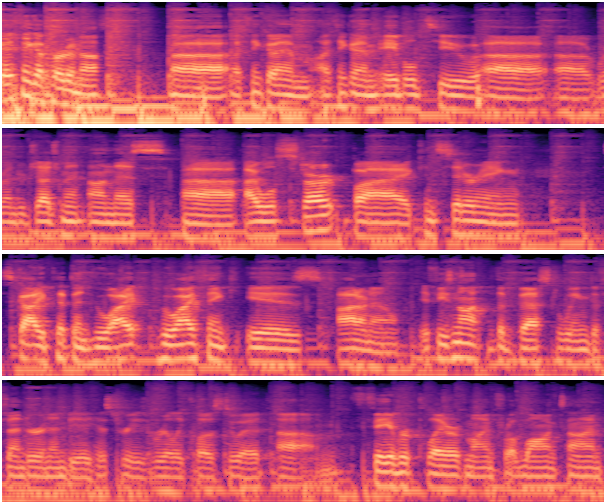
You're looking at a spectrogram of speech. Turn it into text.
Okay, I think I've heard enough. Uh, I think I am. I think I am able to uh, uh, render judgment on this. Uh, I will start by considering Scottie Pippen, who I who I think is I don't know if he's not the best wing defender in NBA history, he's really close to it. Um, favorite player of mine for a long time.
